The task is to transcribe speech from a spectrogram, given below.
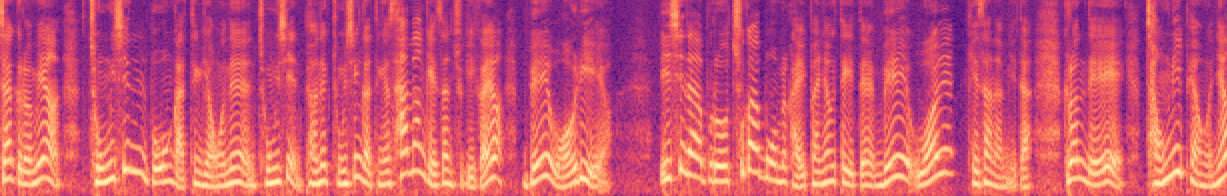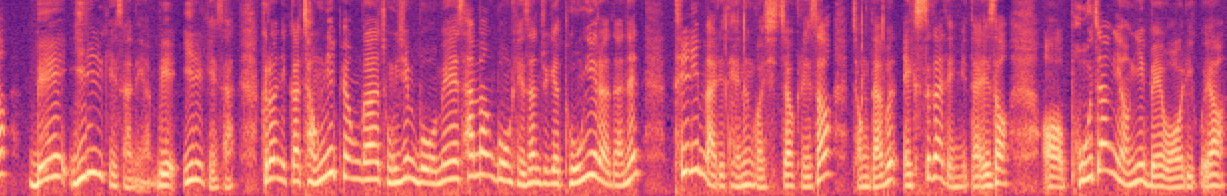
자, 그러면 종신보험 같은 경우는 종신, 변액 종신 같은 경우 사망 계산 주기가요, 매월이에요. 일시납으로 추가 보험을 가입한 형태이기 때문에 매월 계산합니다. 그런데 적립형은요, 매일 계산해요. 매일 계산. 그러니까 적립형과 종신보험의 사망보험 계산 주기가 동일하다는 틀린 말이 되는 것이죠. 그래서 정답은 X가 됩니다. 그래서 어, 보장형이 매월이고요.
